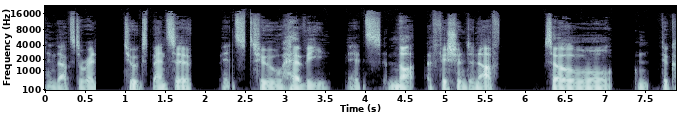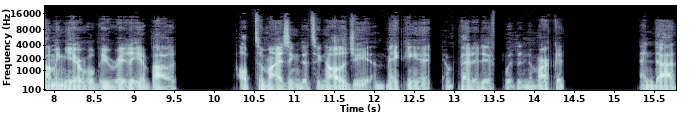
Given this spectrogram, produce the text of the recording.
and that's already too expensive. It's too heavy it's not efficient enough. So the coming year will be really about optimizing the technology and making it competitive within the market. And that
